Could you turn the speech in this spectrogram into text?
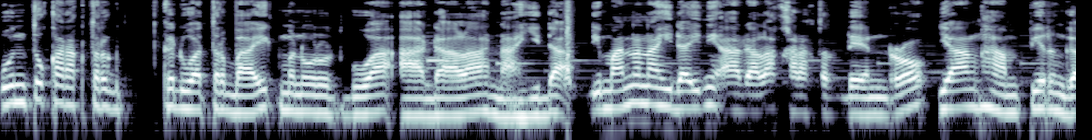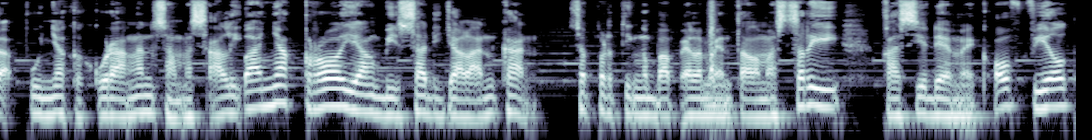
Untuk karakter kedua terbaik menurut gua adalah Nahida. Di mana Nahida ini adalah karakter Dendro yang hampir nggak punya kekurangan sama sekali. Banyak role yang bisa dijalankan seperti ngebab elemental mastery, kasih damage off field,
